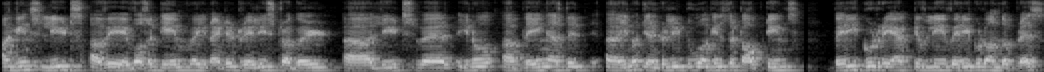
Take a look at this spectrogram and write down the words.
against Leeds away was a game where United really struggled. Uh, Leeds were, you know, uh, playing as they, uh, you know, generally do against the top teams. Very good reactively, very good on the press.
